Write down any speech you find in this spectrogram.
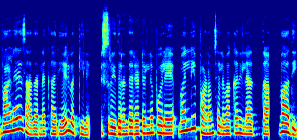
വളരെ സാധാരണക്കാരിയായ ഒരു വക്കീൽ ശ്രീധരൻ തെരേട്ടലിനെ പോലെ വലിയ പണം ചെലവാക്കാനില്ലാത്ത വാദി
